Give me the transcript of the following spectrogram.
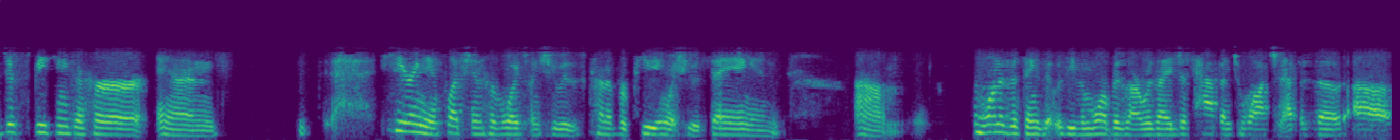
just speaking to her and hearing the inflection in her voice when she was kind of repeating what she was saying, and um, one of the things that was even more bizarre was I just happened to watch an episode of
